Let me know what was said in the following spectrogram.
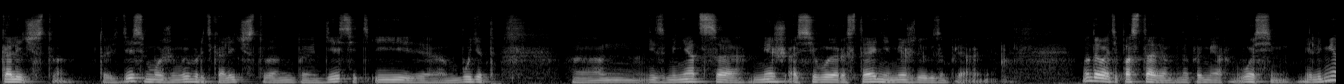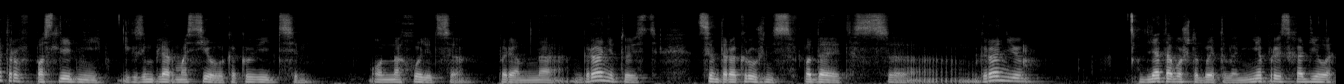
количество. То есть здесь можем выбрать количество например, 10 и э, будет э, изменяться межосевое расстояние между экземплярами. Ну давайте поставим, например, 8 миллиметров. Последний экземпляр массива, как вы видите, он находится прямо на грани, то есть центр окружности совпадает с э, гранью. Для того, чтобы этого не происходило,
